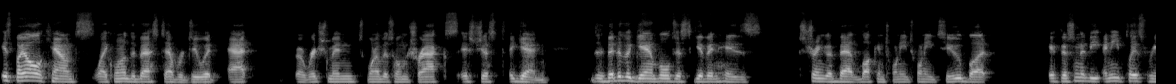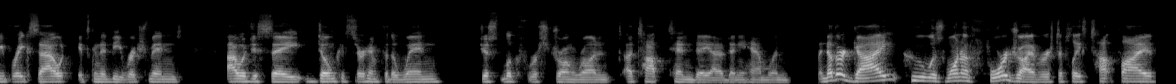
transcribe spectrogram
is, by all accounts, like one of the best to ever do it at uh, Richmond, one of his home tracks. It's just, again, a bit of a gamble just given his string of bad luck in 2022. But if there's going to be any place where he breaks out, it's going to be Richmond. I would just say don't consider him for the win. Just look for a strong run, a top 10 day out of Denny Hamlin. Another guy who was one of four drivers to place top five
